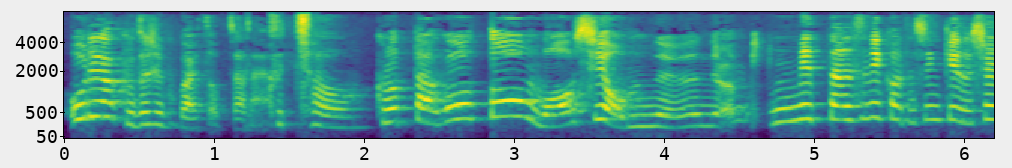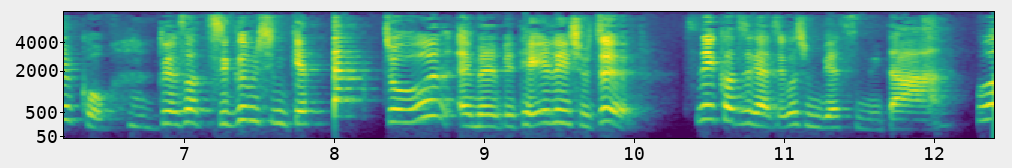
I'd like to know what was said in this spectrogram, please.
우리가 구두 신고 갈 수 없잖아요. 그쵸. 그렇다고 또 멋이 없는 이런 밋밋한 스니커즈 신기도 싫고 음. 그래서 지금 신기에 딱 좋은 MLB 데일리 슈즈 스니커즈 가지고 준비했습니다. 와,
